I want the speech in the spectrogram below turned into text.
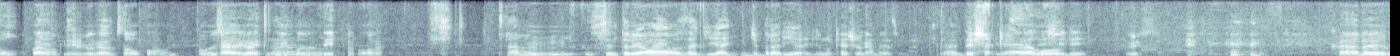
louco para não querer jogar no São Paulo. Então já, já que agora. Sabe, o Centurião é ousadia e dibraria. Ele não quer jogar mesmo. Tá? Deixa quieto. É, deixa louco. ele. O cara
